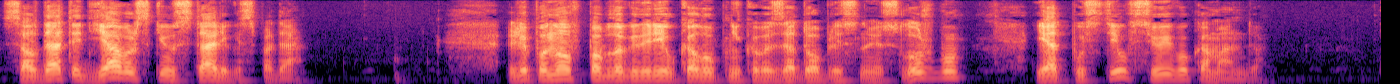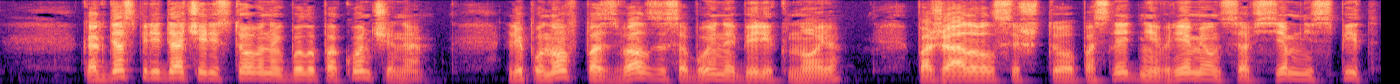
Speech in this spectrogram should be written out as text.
Солдаты дьявольски устали, господа. Липунов поблагодарил Колупникова за доблестную службу и отпустил всю его команду. Когда с передачей арестованных было покончено, Липунов позвал за собой на берег Ноя, пожаловался, что последнее время он совсем не спит,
